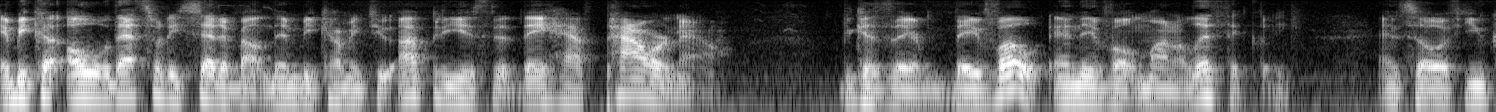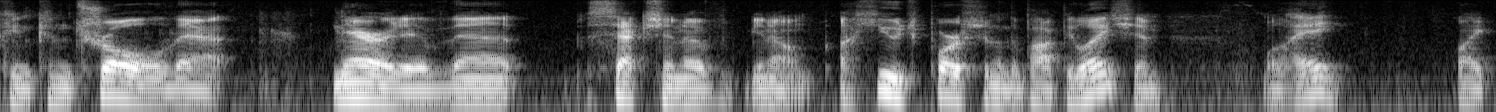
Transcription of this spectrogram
And because oh, that's what he said about them becoming too uppity is that they have power now because they they vote and they vote monolithically. And so if you can control that narrative, that section of, you know, a huge portion of the population, well, hey, like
